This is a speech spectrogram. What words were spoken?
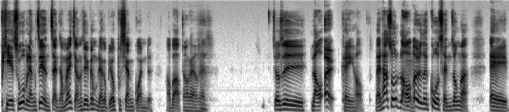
撇除我们两个之间的战场，我们来讲一些跟我们两个比较不相关的，好不好？OK OK，就是老二可以哈。来，他说老二的过程中啊，诶、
